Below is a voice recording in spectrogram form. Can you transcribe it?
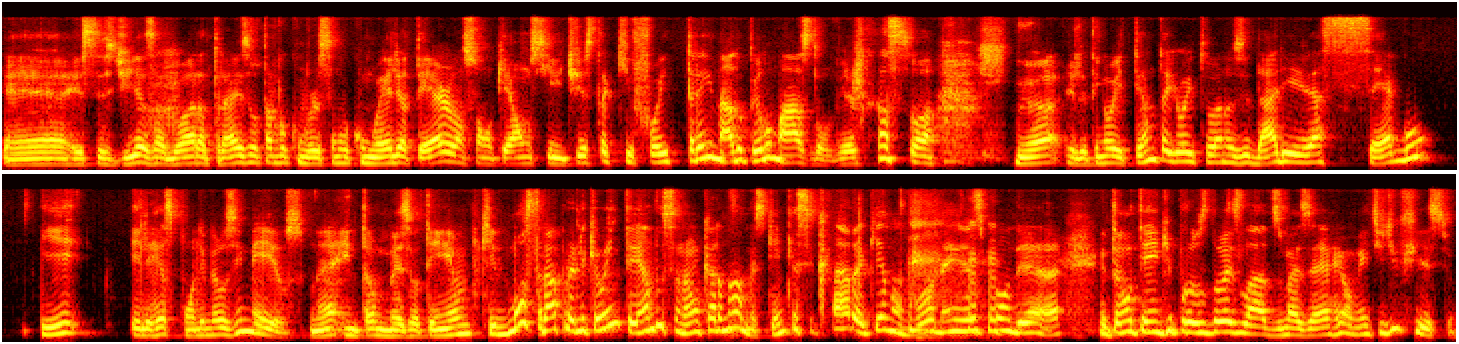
É, esses dias agora atrás eu estava conversando com o Elliot Aronson, que é um cientista que foi treinado pelo Maslow, veja só, né? ele tem 88 anos de idade e ele é cego e ele responde meus e-mails, né? Então, mas eu tenho que mostrar para ele que eu entendo, senão o cara, não, mas quem que é esse cara aqui? Eu não vou nem responder, né? Então eu tenho que ir para os dois lados, mas é realmente difícil.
